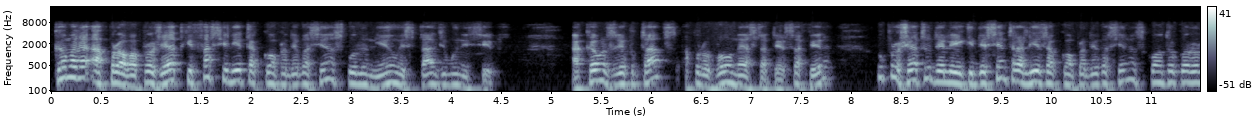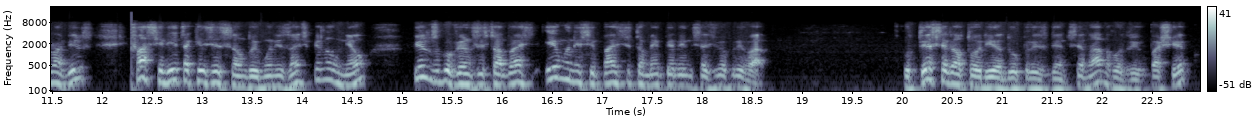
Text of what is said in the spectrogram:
Câmara aprova projeto que facilita a compra de vacinas por União, Estados e municípios. A Câmara dos Deputados aprovou nesta terça-feira o projeto de lei que descentraliza a compra de vacinas contra o coronavírus e facilita a aquisição do imunizante pela União, pelos governos estaduais e municipais e também pela iniciativa privada. O texto é da autoria do presidente do Senado, Rodrigo Pacheco,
